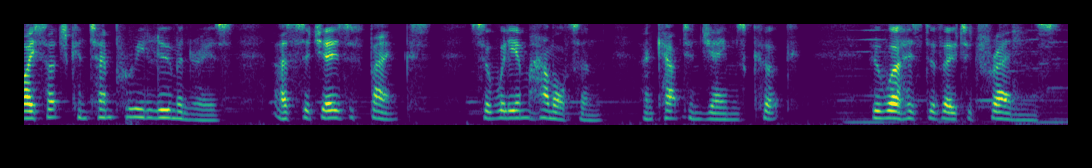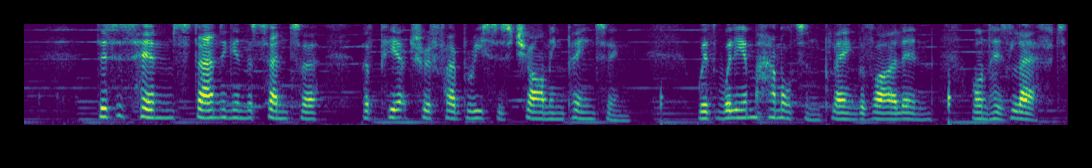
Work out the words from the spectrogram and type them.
by such contemporary luminaries as Sir Joseph Banks, Sir William Hamilton, and Captain James Cook, who were his devoted friends. This is him standing in the centre of Pietro Fabris's charming painting, with William Hamilton playing the violin on his left,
